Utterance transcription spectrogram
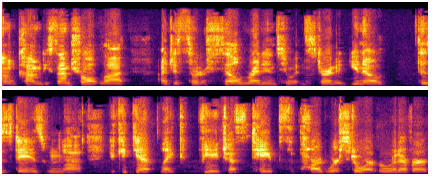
on Comedy Central a lot, I just sort of fell right into it and started, you know, those days when uh, you could get like VHS tapes at the hardware store or whatever.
